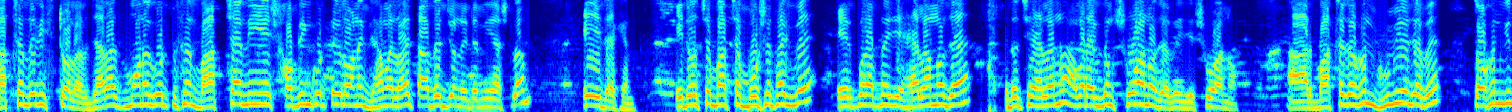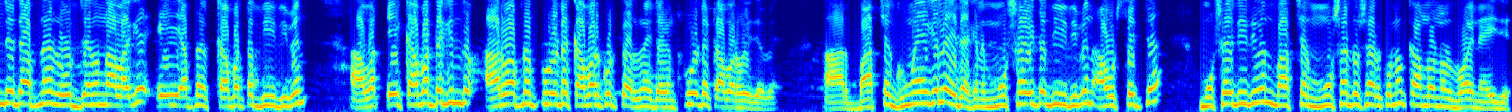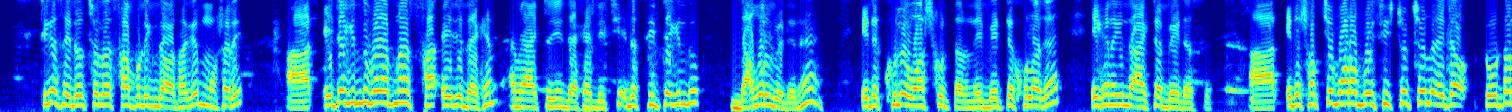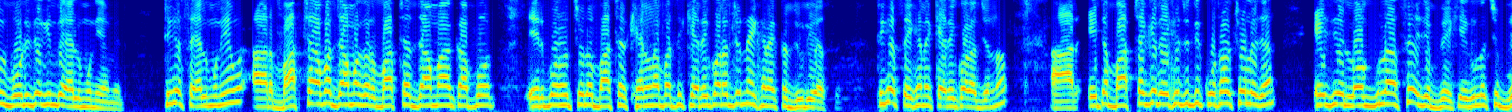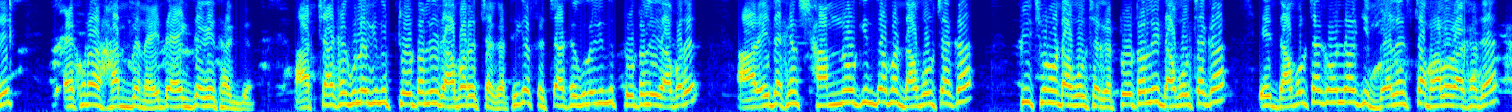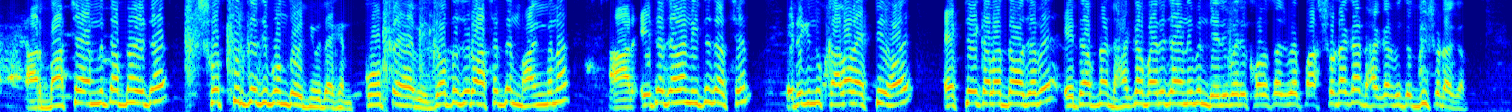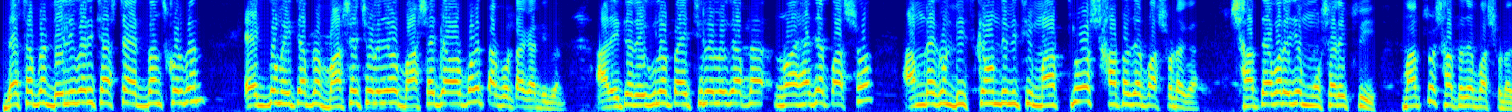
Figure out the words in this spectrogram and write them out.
বাচ্চাদের স্টলার যারা মনে করতেছেন বাচ্চা নিয়ে শপিং করতে গেলে অনেক ঝামেলা হয়, তাদের জন্য এটা নিয়ে আসলাম। এই দেখেন, এটা হচ্ছে বাচ্চা বসে থাকবে, এরপর আপনি যে হেলানো যায়, এটা হচ্ছে হেলানো, আবার একদম শোয়ানো যাবে, এই যে শোয়ানো। আর বাচ্চা যখন ঘুমিয়ে যাবে, তখন কিন্তু এটা আপনার রোদ যেন না লাগে, এই আপনার কাবারটা দিয়ে দিবেন। আবার এই কাভারটা কিন্তু আরও আপনার পুরোটা কাবার করতে পারবেন, এই দেখেন, পুরোটা কাভার হয়ে যাবে। আর বাচ্চা ঘুমিয়ে গেলে, এই দেখেন, মশারিটা দিয়ে দিবেন আউটসাইডটা মশারি দিয়ে দিবেন, বাচ্চার মশা টশার কোনো কামড়ানোর ভয় নাই, এই যে। ঠিক আছে, এটা হচ্ছে সাপোর্টিং দেওয়া থাকে মশারি। আর এটা কিন্তু ভাই আপনার এই যে দেখেন, আমি আরেকটা জিনিস দেখাই দিচ্ছি, এটা সিটটা কিন্তু ডাবল বেডের হ্যাঁ? এটা খুলে ওয়াশ করতে পারবেন এই বেডটা খোলা যায়, এখানে কিন্তু আরেকটা বেড আছে। আর এটা সবচেয়ে বড় বৈশিষ্ট্য হচ্ছে হলো এটা টোটাল বডিটা কিন্তু অ্যালুমিনিয়ামের, ঠিক আছে? অ্যালুমিনিয়াম, আর বাচ্চা আবার জামা কাপড়, বাচ্চার জামা কাপড়, এরপর হচ্ছে হলো বাচ্চার খেলনাপাতি ক্যারি করার জন্য এখানে একটা জুড়ি আছে। ঠিক আছে, এখানে ক্যারি করার জন্য। আর এটা বাচ্চাকে রেখে যদি কোথাও চলে যান, এই যে লকগুলো আছে, এই যে ব্রেক এগুলো হচ্ছে ব্রেক এখন আর হাঁটবে না, এটা এক জায়গায় থাকবে। আর চাকাগুলো কিন্তু টোটালি রাবারের চাকা, ঠিক আছে? চাকাগুলো কিন্তু টোটালি রাবারের আর এই দেখেন, সামনেও কিন্তু আপনার ডাবল চাকা, পিছনেও ডাবল চাকা টোটালি ডাবল চাকা। এই ডাবল চাকা হলে আর কি ব্যালেন্সটা ভালো রাখা যায়। আর বাচ্চা এমনিতে আপনার এটা সত্তর কেজি পর্যন্ত ওয়েট নিবে, দেখেন, কত হ্যাভি যত জোরে আছে দেন ভাঙবে না। আর এটা যারা নিতে যাচ্ছেন এটা কিন্তু কালার একটাই হয়, একটাই কালার দেওয়া যাবে। এটা আপনার ঢাকার বাইরে যারা নেবেন ডেলিভারি খরচ আসবে পাঁচশো টাকা, ঢাকার ভিতর দুইশো টাকা। জাস্ট আপনার ডেলিভারি চার্জটা অ্যাডভান্স করবেন। একদম এটা আপনার বাসায় চলে যাবে বাসায় যাওয়ার পরে তারপর টাকা দিবেন। আর এটা রেগুলার প্রাইস ছিল লোকে আপনার নয় হাজার পাঁচশো। আমরা এখন ডিসকাউন্ট দিয়ে নিচ্ছি মাত্র সাত হাজার পাঁচশো টাকা। সাথে আবার এই যে মশারি ফ্রি মাত্র সাত হাজার পাঁচশো টাকা।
